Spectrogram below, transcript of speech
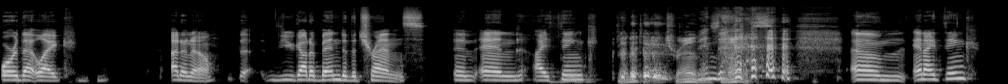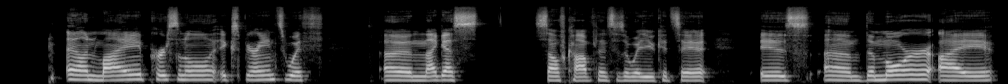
or that like I don't know. You got to bend to the trends, and and I think Bend to the trends. Nice. um, and I think on my personal experience with, um, I guess self confidence is a way you could say it. Is um, the more I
